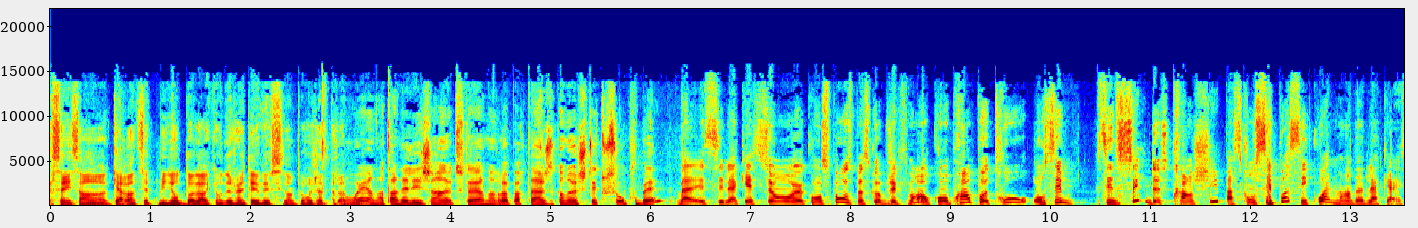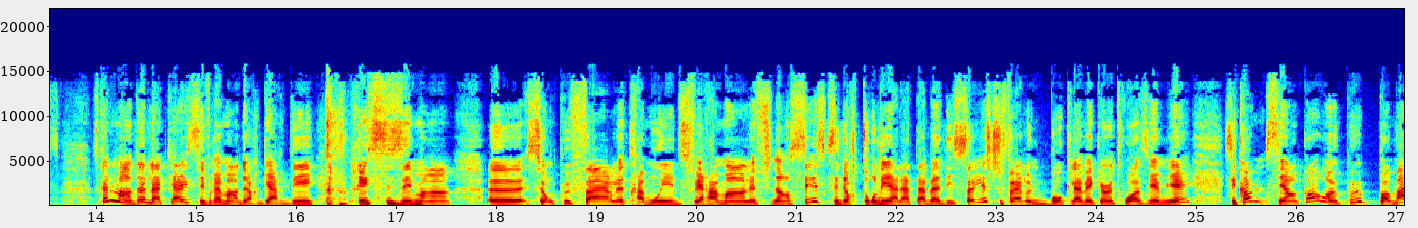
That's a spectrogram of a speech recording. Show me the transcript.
547 euh, millions de dollars qui ont déjà été investis dans le projet de travaux. Oui, on entendait les gens tout à l'heure dans le reportage. Est-ce qu'on a jeté tout ça aux poubelles? Ben, c'est la question qu'on se pose parce qu'objectivement, on comprend pas trop. On sait c'est difficile de se trancher parce qu'on ne sait pas c'est quoi le mandat de la Caisse. Est-ce que le mandat de la Caisse, c'est vraiment de regarder précisément euh, si on peut faire le tramway différemment, le financer? Est-ce que c'est de retourner à la table à dessin? Est-ce faire une boucle avec un troisième lien? C'est comme, c'est encore un peu pas mal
